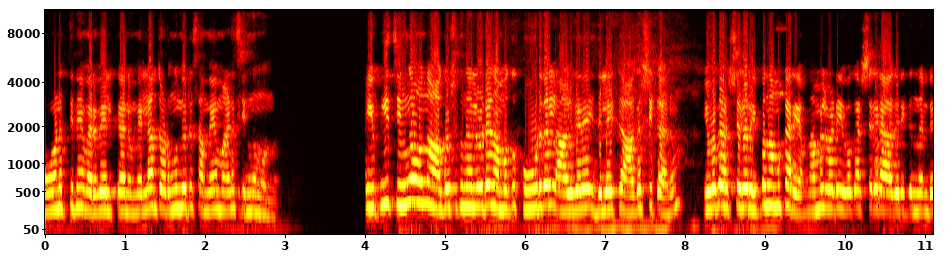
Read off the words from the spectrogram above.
ഓണത്തിനെ വരവേൽക്കാനും എല്ലാം തുടങ്ങുന്ന ഒരു സമയമാണ് ചിങ്ങം ഒന്ന്. ഈ ചിങ്ങം ഒന്ന് ആഘോഷിക്കുന്നതിലൂടെ നമുക്ക് കൂടുതൽ ആളുകളെ ഇതിലേക്ക് ആകർഷിക്കാനും യുവകർഷകർ ഇപ്പൊ നമുക്കറിയാം നമ്മൾ ഇവിടെ യുവ കർഷകരെ ആദരിക്കുന്നുണ്ട്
